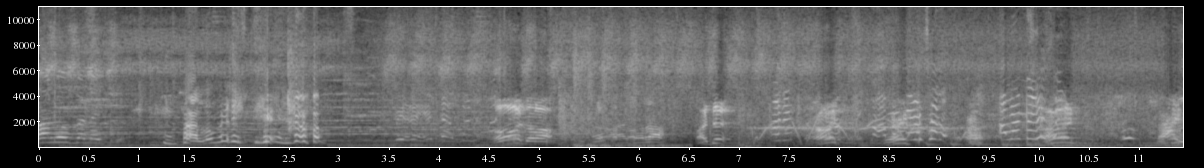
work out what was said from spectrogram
ভালো বেড়াইতে ভালো বেড়াইতে ওই দাঁড়া। আয় দে আয় আমার মেয়ে আয়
